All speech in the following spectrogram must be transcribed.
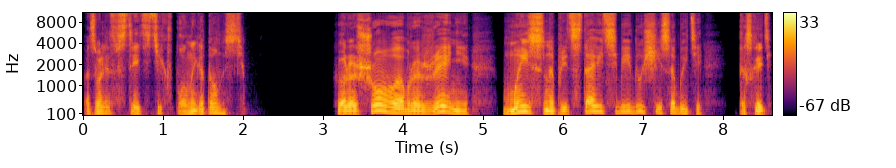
позволят встретить их в полной готовности. Хорошо в воображении мысленно представить себе идущие события, так сказать,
